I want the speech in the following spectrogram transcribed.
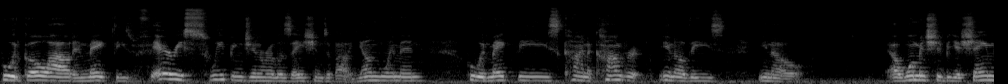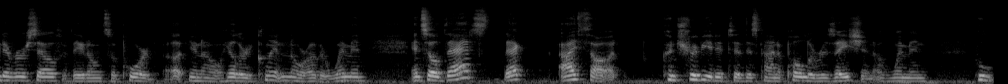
who would go out and make these very sweeping generalizations about young women who would make these kind of convert you know these you know a woman should be ashamed of herself if they don't support, uh, you know, Hillary Clinton or other women. And so that's that I thought contributed to this kind of polarization of women who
